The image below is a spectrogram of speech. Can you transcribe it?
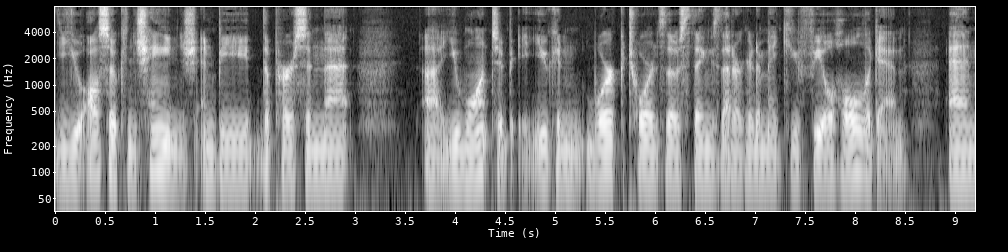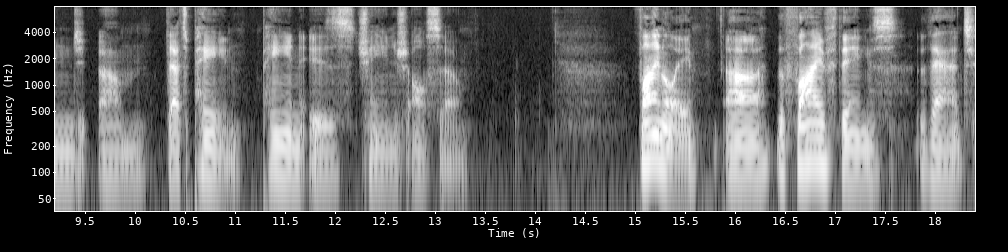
you also can change and be the person that uh, you want to be. You can work towards those things that are going to make you feel whole again. And um, that's pain. Pain is change, also. Finally, uh, the five things that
